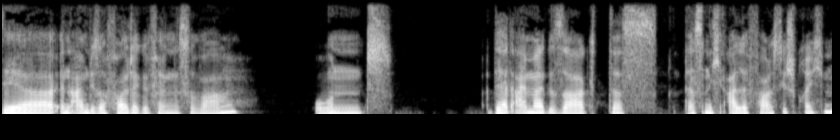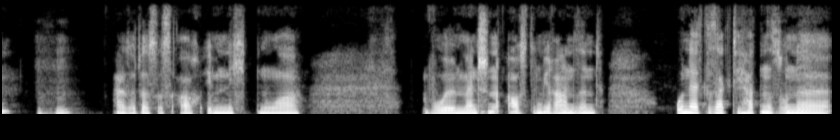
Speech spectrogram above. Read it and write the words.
der in einem dieser Foltergefängnisse war und der hat einmal gesagt, dass, dass nicht alle Farsi sprechen. Mhm. Also, dass es auch eben nicht nur wohl Menschen aus dem Iran sind. Und er hat gesagt, die hatten so eine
